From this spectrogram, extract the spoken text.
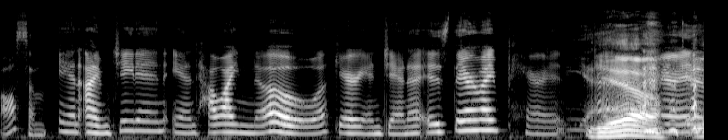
awesome. And I'm Jaden, and how I know Gary and Jana is they're my parents. Yeah. yeah. Parents.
